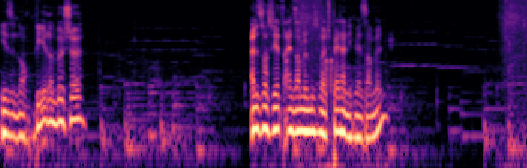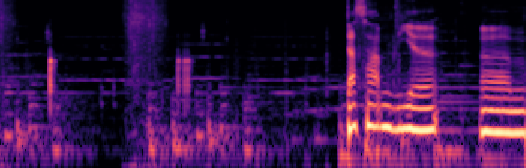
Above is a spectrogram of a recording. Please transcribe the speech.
Hier sind noch Beerenbüsche. Alles, was wir jetzt einsammeln, müssen wir halt später nicht mehr sammeln. Das haben wir... Ähm,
